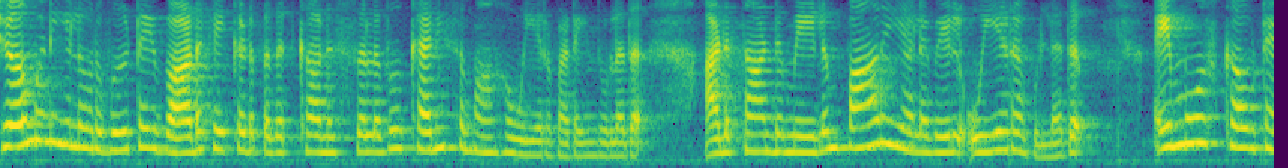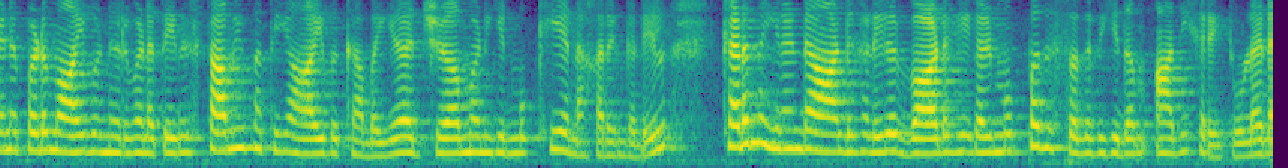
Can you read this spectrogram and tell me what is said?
ஜெர்மனியில் ஒரு வீட்டை வாடகை கெடுப்பதற்கான செலவு கணிசமாக உயர்வடைந்துள்ளது. அடுத்த ஆண்டு மேலும் பாரிய அளவில் உயர உள்ளது எம்மோ ஸ்கவுட் எனப்படும் ஆய்வு நிறுவனத்தின் சமீபத்திய ஆய்வுக்கு அமைய ஜெர்மனியின் முக்கிய நகரங்களில் கடந்த இரண்டு ஆண்டுகளில் வாடகைகள் முப்பது சதவிகிதம் அதிகரித்துள்ளன.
